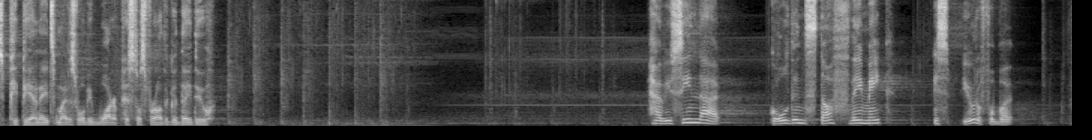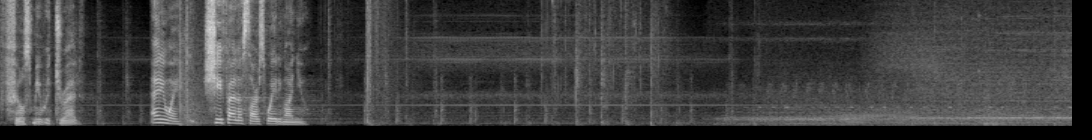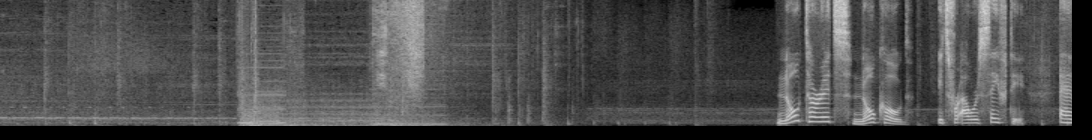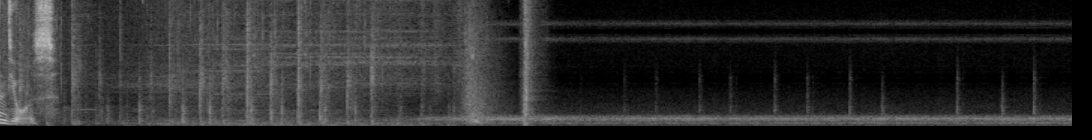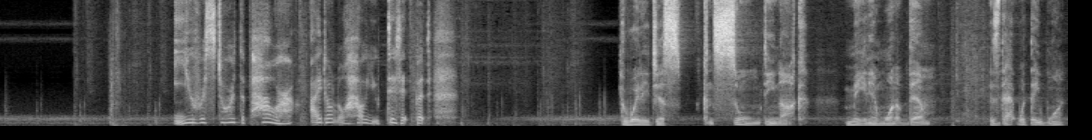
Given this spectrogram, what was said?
These PPN-8s might as well be water pistols for all the good they do. Have you seen that golden stuff they make? It's beautiful, but fills me with dread. Anyway, Chief Elazar's waiting on you. No turrets, no code. It's for our safety. And yours. You restored the power. I don't know how you did it, but The way they just consumed Enoch made him one of them. Is that what they want?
